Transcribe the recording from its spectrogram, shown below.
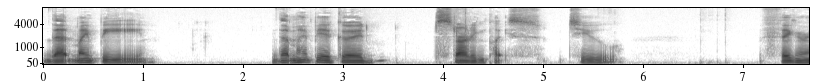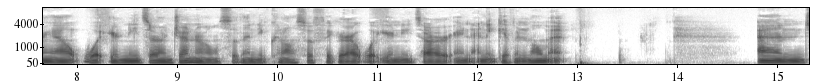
That might be that might be a good starting place to figuring out what your needs are in general so then you can also figure out what your needs are in any given moment. And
